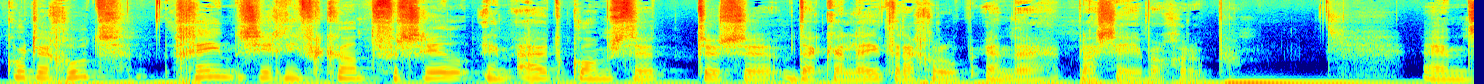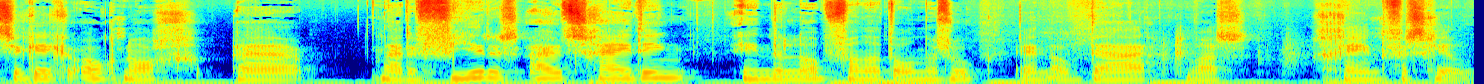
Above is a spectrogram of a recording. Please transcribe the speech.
Kort en goed, geen significant verschil in uitkomsten tussen de Caletra-groep en de placebo-groep. En ze keken ook nog uh, naar de virusuitscheiding in de loop van het onderzoek. En ook daar was geen verschil.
